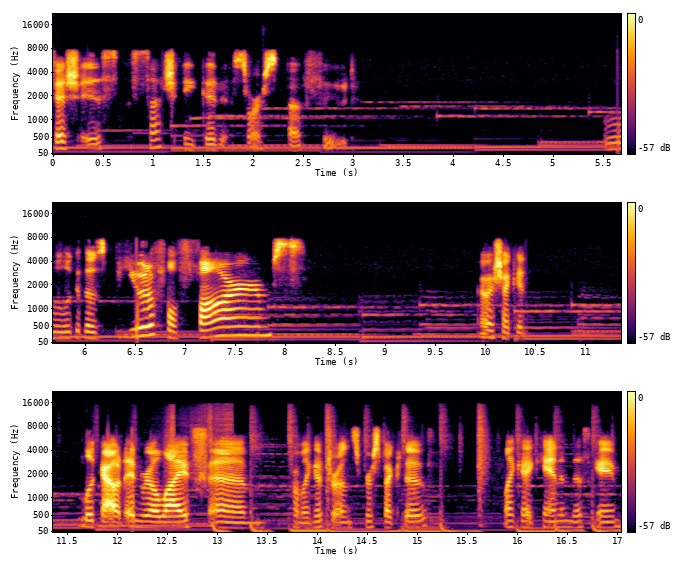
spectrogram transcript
Fish is such a good source of food. Ooh, look at those beautiful farms. I wish I could look out in real life um, from like a drone's perspective like I can in this game.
